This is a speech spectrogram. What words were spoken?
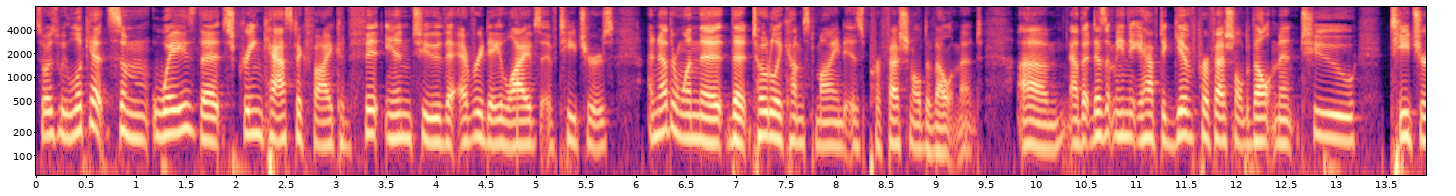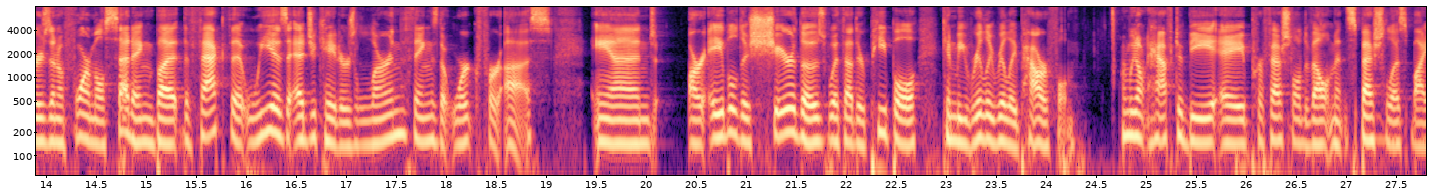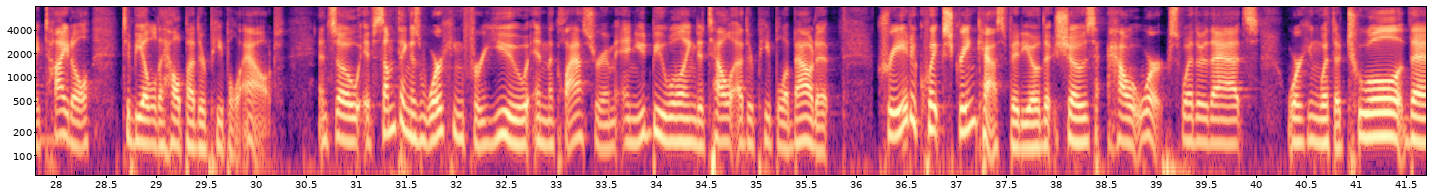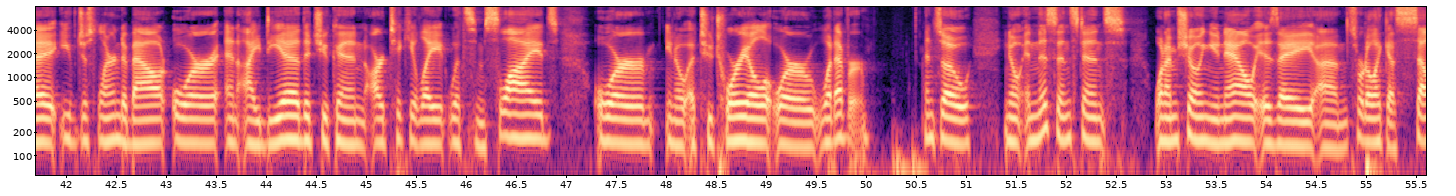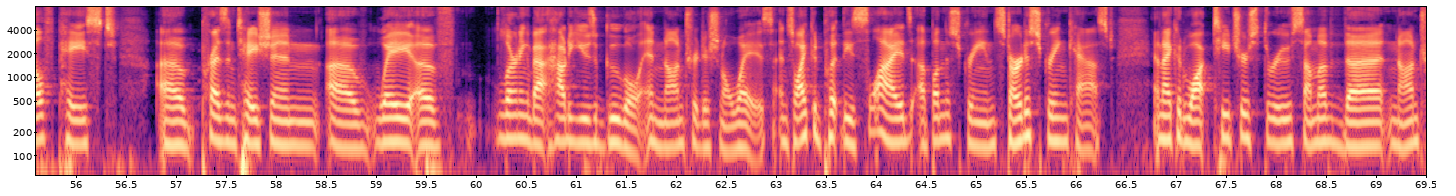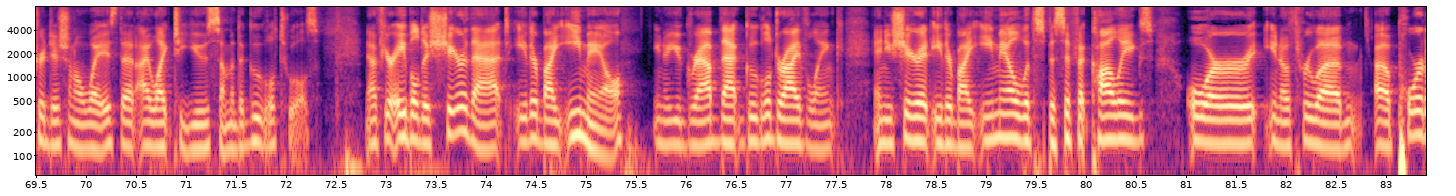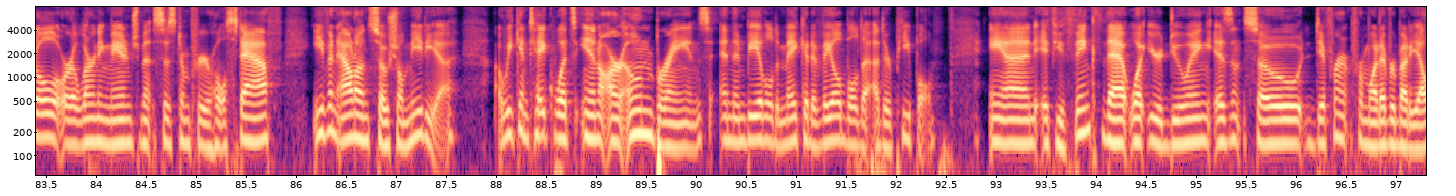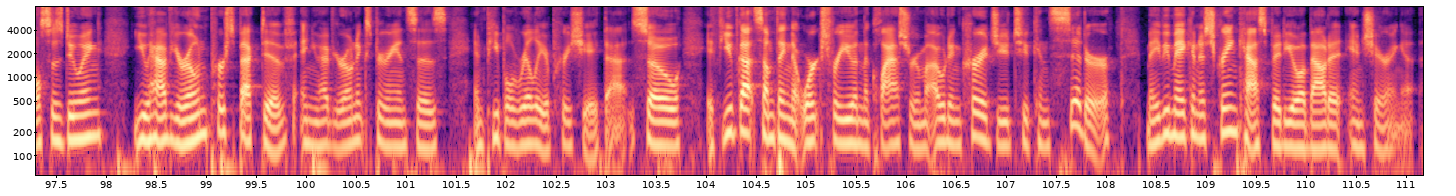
So, as we look at some ways that Screencastify could fit into the everyday lives of teachers, another one that, that totally comes to mind is professional development. Um, now, that doesn't mean that you have to give professional development to teachers in a formal setting, but the fact that we as educators learn things that work for us and are able to share those with other people can be really, really powerful. And we don't have to be a professional development specialist by title to be able to help other people out. And so, if something is working for you in the classroom and you'd be willing to tell other people about it, create a quick screencast video that shows how it works, whether that's working with a tool that you've just learned about or an idea that you can articulate with some slides or, you know, a tutorial or whatever. And so, you know, in this instance, what I'm showing you now is a um, sort of like a self-paced uh, presentation uh, way of learning about how to use Google in non-traditional ways. And so I could put these slides up on the screen, start a screencast, and I could walk teachers through some of the non-traditional ways that I like to use some of the Google tools. Now, if you're able to share that either by email, you know, you grab that Google Drive link and you share it either by email with specific colleagues or you know through a, a portal or a learning management system for your whole staff even out on social media uh, we can take what's in our own brains and then be able to make it available to other people. And if you think that what you're doing isn't so different from what everybody else is doing, you have your own perspective and you have your own experiences, and people really appreciate that. So if you've got something that works for you in the classroom, I would encourage you to consider maybe making a screencast video about it and sharing it.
